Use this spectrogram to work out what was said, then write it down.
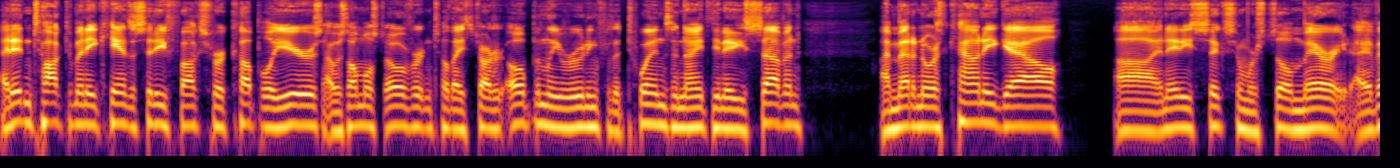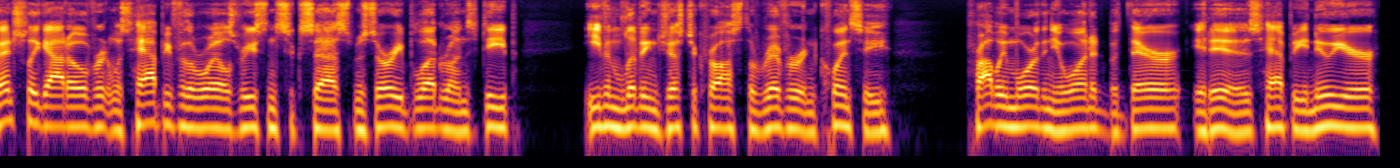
I didn't talk to many Kansas City fucks for a couple of years. I was almost over it until they started openly rooting for the Twins in 1987. I met a North County gal uh, in 86 and we're still married. I eventually got over it and was happy for the Royals' recent success. Missouri blood runs deep, even living just across the river in Quincy. Probably more than you wanted, but there it is. Happy New Year.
